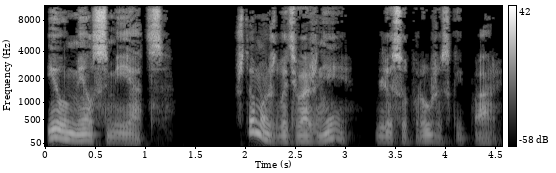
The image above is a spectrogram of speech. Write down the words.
и умел смеяться. Что может быть важнее для супружеской пары?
